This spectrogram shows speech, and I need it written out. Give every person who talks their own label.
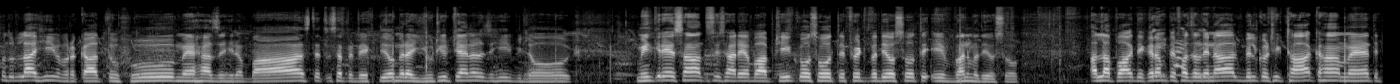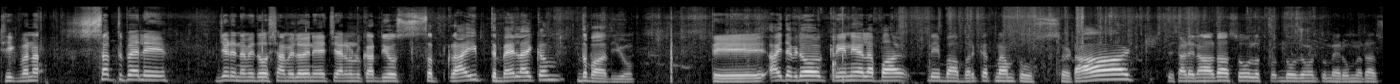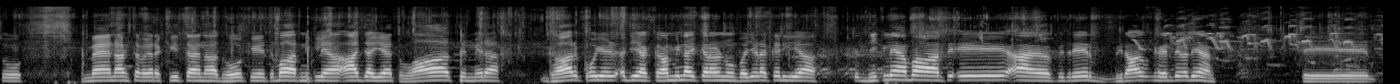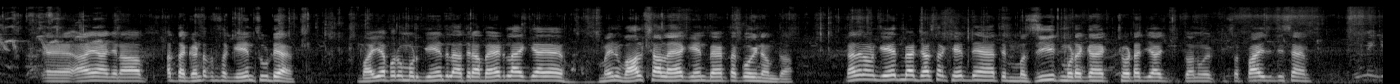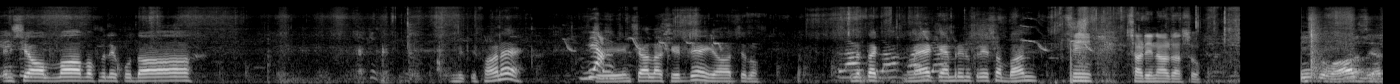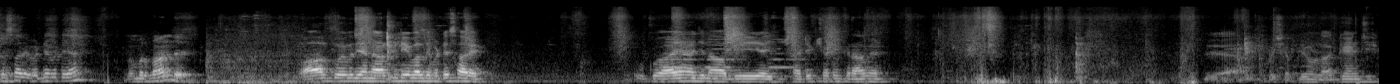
Speaker 1: रहमतुल्लाहि व बरकातुहू मैं हाँ ਜ਼ਹੀਰ ਅਬਾਸ ਤੇ ਤੁਸੀਂ ਆਪੇ ਵੇਖਦੇ ਹੋ ਮੇਰਾ YouTube ਚੈਨਲ ਜ਼ਹੀਰ ਵਲੌਗ ਉਮੀਦ ਕਰੇ ਸਾਂ ਤੁਸੀਂ ਸਾਰੇ ਅਬਾਬ ਠੀਕ ਹੋ ਸੋ ਤੇ ਫਿਟ ਵਧਿਓ ਸੋ ਤੇ ਇਹ ਵਨ ਵਧਿਓ ਸੋ ਅੱਲਾਹ ਪਾਕ ਦੇ ਕਰਮ ਤੇ ਫਜ਼ਲ ਦੇ ਨਾਲ ਬਿਲਕੁਲ ਠੀਕ ਠਾਕ ਹਾਂ ਮੈਂ ਤੇ ਠੀਕ ਬਣਾ ਸਭ ਤੋਂ ਪਹਿਲੇ ਜਿਹੜੇ ਨਵੇਂ ਦੋਸਤ ਸ਼ਾਮਿਲ ਹੋਏ ਨੇ ਚੈਨਲ ਨੂੰ ਕਰ ਦਿਓ ਸਬਸਕ੍ਰਾਈਬ ਤੇ ਬੈਲ ਆਈਕਨ ਦਬਾ ਦਿਓ ਤੇ ਅੱਜ ਦਾ ਵਲੌਗ ਕਰੇਨੇ ਵਾਲਾ ਪਾਕ ਦੇ ਬਾਬਰਕਤ ਨਾਮ ਤੋਂ ਸਟਾਰਟ ਤੇ ਸਾਡੇ ਨਾਲ ਰਸੋ ਸੋ ਲੁਤਫ ਅੰਦੋਜ਼ ਹੋਣ ਤੋਂ ਮਹਿਰੂਮ ਨਾ ਰਸੋ ਮੈਂ ਨਾਸ਼ਤਾ ਵਗੈਰਾ ਕੀਤਾ, ਨਾ ਧੋ ਕੇ ਤੇ ਬਾਹਰ ਨਿਕਲਿਆ। ਅੱਜ ਆਈ ਐਤਵਾਰ ਤੇ ਮੇਰਾ ਘਰ ਕੋਈ ਅਜਿਹਾ ਕੰਮ ਹੀ ਨਾ ਕਰਨ ਨੂੰ ਬ ਜਿਹੜਾ ਕਰੀਆ ਤੇ ਨਿਕਲਿਆ ਬਾਹਰ ਤੇ ਇਹ ਪਿਦਰੇਰ ਵਿਰਾਲ ਖੇਡਦੇ ਵਧਿਆ ਤੇ ਆਇਆ ਜਨਾਬ, ਅੱਧਾ ਘੰਟਾ ਤੱਕ ਗੇਂਦ ਸੁੱਟਿਆ। ਭਾਈਆ ਪਰ ਮੁੜ ਗੇਂਦ ਲਾ, ਤੇਰਾ ਬੈਟ ਲੈ ਕੇ ਆਇਆ। ਮੈਨੂੰ ਵਾਲਸ਼ਾ ਲਾਇਆ ਗੇਂਦ ਬੈਟ ਤਾਂ ਕੋਈ ਨਾ ਹੁੰਦਾ। ਕਹਿੰਦੇ ਹੁਣ ਗੇਂਦ ਮੈਚ ਜਦ ਸਰ ਖੇਡਦੇ ਆ ਤੇ ਮਜ਼ੀਦ ਮੁੜੇਗਾ ਇੱਕ ਛੋਟਾ ਜਿਹਾ ਤੁਹਾਨੂੰ ਇੱਕ ਸਰਪ੍ਰਾਈਜ਼ ਦਿਸਾਂ। इंशाल्लाह वफल खुदा इरफान है ਤੇ ਇਨਸ਼ਾਅੱਲਾ ਖੇਡਦੇ ਆ ਯਾਰ ਚਲੋ ਹੁਣ ਤੱਕ ਮੈਂ ਕੈਮਰੇ ਨੂੰ ਕਰੇ ਸਾਂ ਬੰਦ ਸੀ ਸਾਡੇ ਨਾਲ ਰਸੋ
Speaker 2: ਇੱਕ ਵਾਲ ਜ਼ਿਆਦਾ ਸਾਰੇ ਵੱਡੇ ਵੱਡੇ ਆ ਨੰਬਰ ਬੰਦ
Speaker 1: ਵਾਲ ਕੋਈ ਵਧੀਆ ਨਾਲ ਵੀ ਲੈਵਲ ਦੇ ਵੱਡੇ ਸਾਰੇ ਕੋ ਆਇਆ ਜਨਾਬ ਵੀ ਸੈਟਿੰਗ ਸ਼ੈਟਿੰਗ ਕਰਾਵੇਂ ਯਾ ਕੁਛ ਆਪਣੇ ਹੋਣ ਲੱਗ ਗਏ ਜੀ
